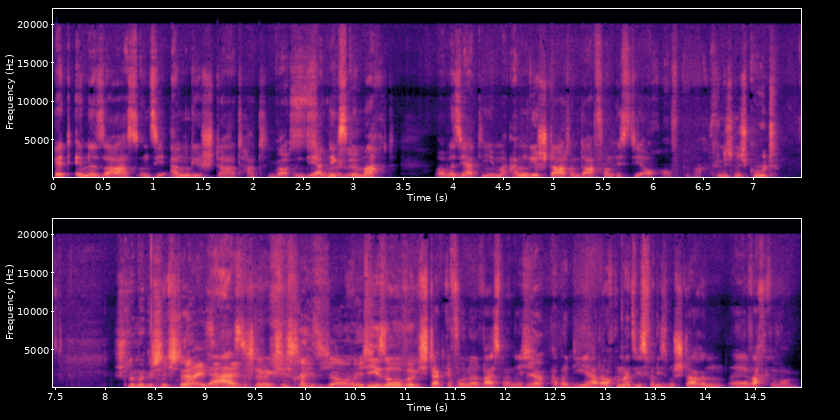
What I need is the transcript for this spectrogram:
Bettende saß und sie angestarrt hat. Was und die hat nichts Hölle? gemacht, aber sie hat die immer angestarrt und davon ist die auch aufgewacht. Finde ich nicht gut. Schlimme Geschichte. Weiß Ja, ich ist eine schlimme Geschichte. Weiß ich auch Ob nicht. die so wirklich stattgefunden hat, weiß man nicht. Ja. Aber die hat auch gemeint, sie ist von diesem Starren äh, wach geworden.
